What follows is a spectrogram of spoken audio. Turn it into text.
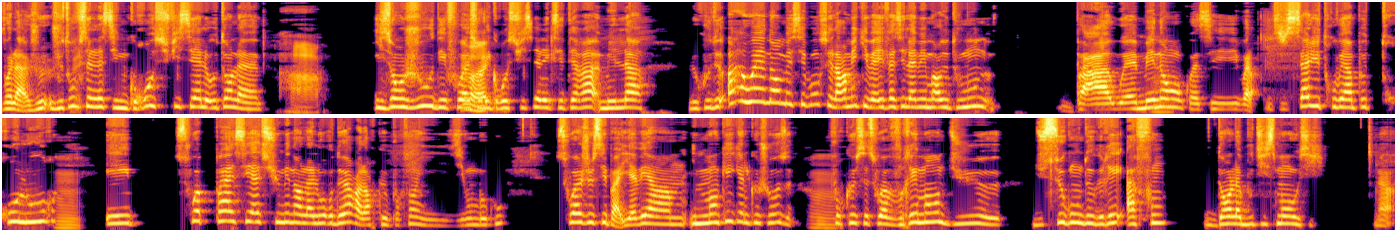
voilà, je, je trouve celle-là c'est une grosse ficelle. Autant la ah. ils en jouent des fois sur les grosses ficelles, etc. Mais là, le coup de ah ouais non mais c'est bon, c'est l'armée qui va effacer la mémoire de tout le monde bah ouais, mais non, quoi. C'est voilà. Ça, j'ai trouvé un peu trop lourd mmh. et soit pas assez assumé dans la lourdeur, alors que pourtant ils y vont beaucoup. Soit je sais pas, il y avait un, il manquait quelque chose mmh. pour que ce soit vraiment du euh, du second degré à fond dans l'aboutissement aussi. Voilà.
